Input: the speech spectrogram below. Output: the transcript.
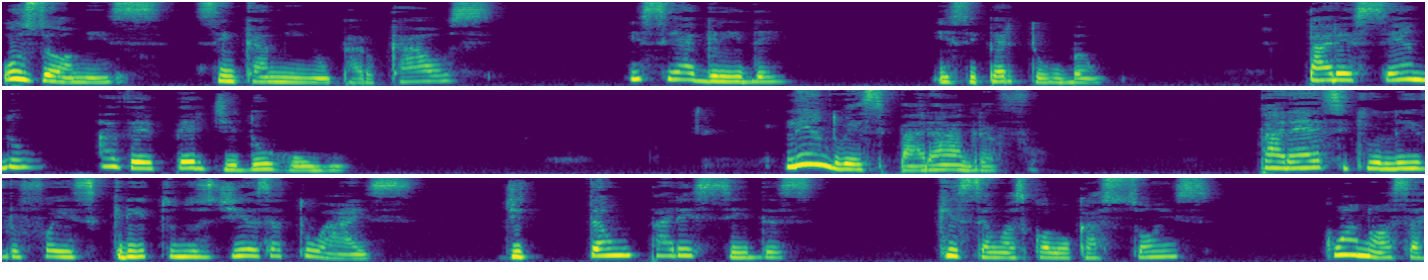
os homens se encaminham para o caos e se agridem e se perturbam parecendo haver perdido o rumo. Lendo esse parágrafo, parece que o livro foi escrito nos dias atuais, de tão parecidas que são as colocações com a nossa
